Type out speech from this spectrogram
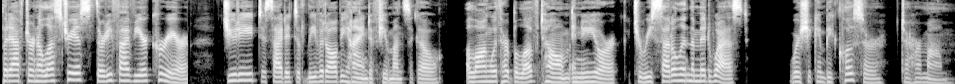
But after an illustrious 35 year career, Judy decided to leave it all behind a few months ago, along with her beloved home in New York, to resettle in the Midwest, where she can be closer to her mom.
